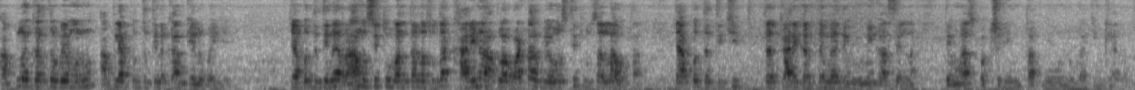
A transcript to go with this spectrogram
आपलं कर्तव्य म्हणून आपल्या पद्धतीनं काम केलं पाहिजे. ज्या पद्धतीने रामसेतू बांधताना सुद्धा खारीनं आपला वाटा व्यवस्थित उचलला होता त्या पद्धतीची जर कार्यकर्त्यामध्ये भूमिका असेल ना तेव्हाच पक्ष जिंकतात निवडणुका जिंकल्या जातात.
